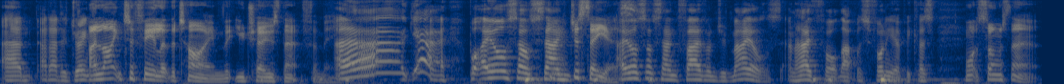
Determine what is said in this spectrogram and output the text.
Um, I'd had a drink. I like to feel at the time that you chose that for me. Ah, yeah. But I also sang. Just say yes. I also sang 500 Miles, and I thought that was funnier because. what song's that?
